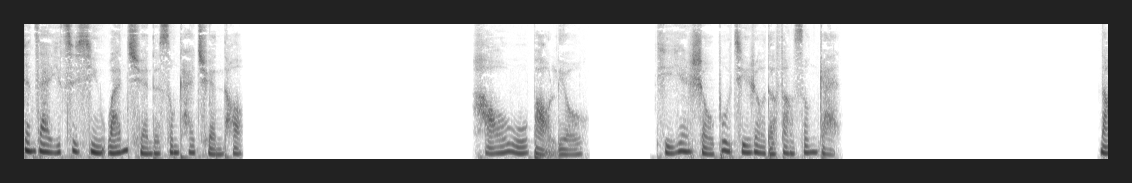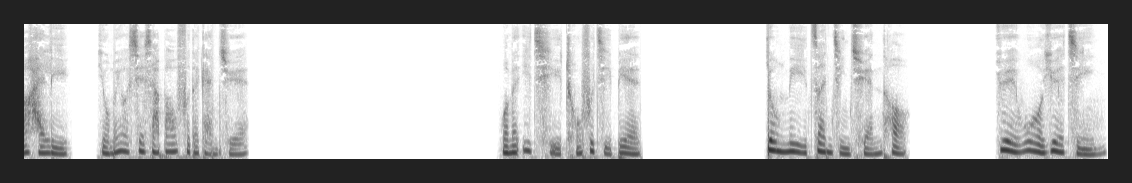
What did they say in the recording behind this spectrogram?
现在一次性完全的松开拳头，毫无保留，体验手部肌肉的放松感。脑海里有没有卸下包袱的感觉？我们一起重复几遍，用力攥紧拳头，越握越紧。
